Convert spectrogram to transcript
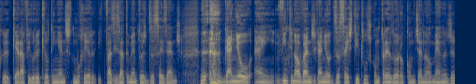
que, que era a figura que ele tinha antes de morrer e que faz exatamente hoje 16 anos, ganhou em 29 anos, ganhou 16 títulos como treinador ou como General Manager.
